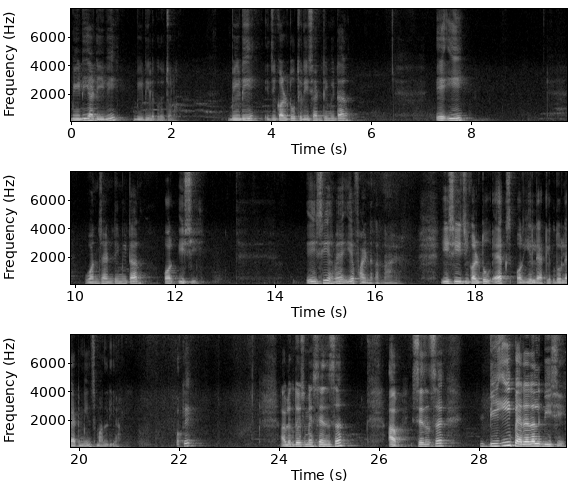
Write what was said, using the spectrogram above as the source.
B D या डी बी बी डी लिख दो, चलो. B D is equal to three centimetre A E one centimetre और ई सी ए सी हमें ये फाइंड करना है। E C is equal to X और ये लेट लिख दो। लेट मीन्स मान लिया। ओके अब लिख दो इसमें सेंस अब since D E parallel B C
